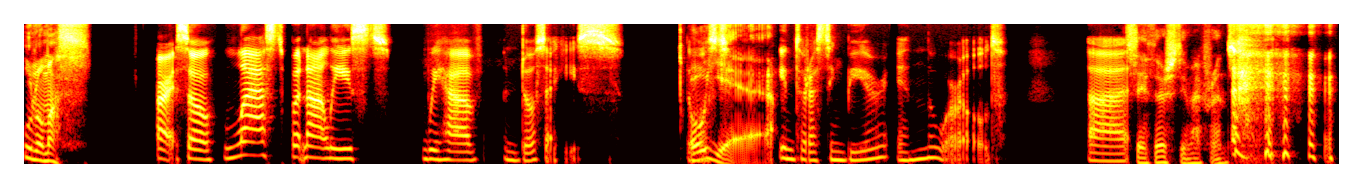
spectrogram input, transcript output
uno más. All right. So last but not least, we have Dos Equis. Oh yeah, Interesting beer in the world. Uh, stay thirsty, my friends.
